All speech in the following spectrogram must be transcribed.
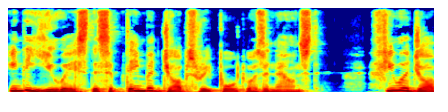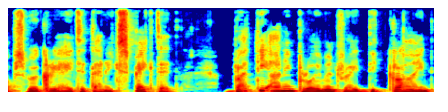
In the US, the September jobs report was announced. Fewer jobs were created than expected, but the unemployment rate declined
